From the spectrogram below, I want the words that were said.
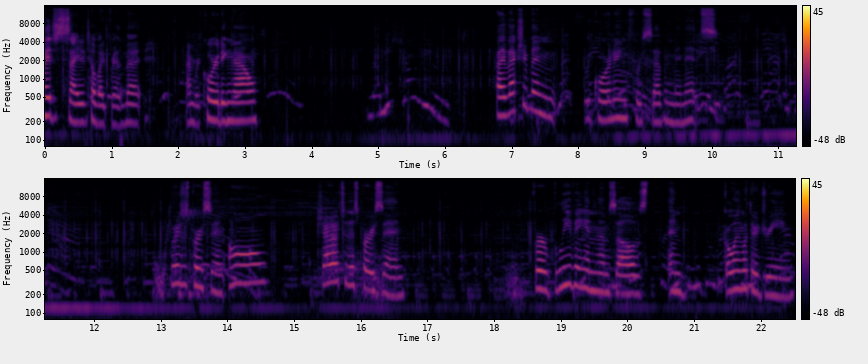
I just decided to tell my friend that I'm recording now. Let me show you. I've actually been recording for seven minutes. Where's this person? Oh, shout out to this person for believing in themselves and going with their dream.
